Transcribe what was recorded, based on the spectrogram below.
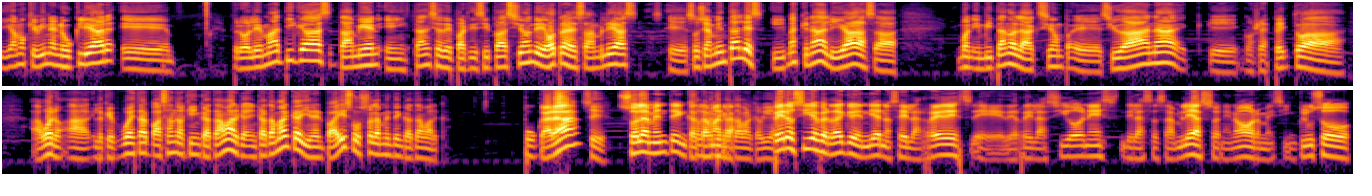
Digamos que viene a nuclear eh, problemáticas, también e instancias de participación de otras asambleas eh, socioambientales y más que nada ligadas a, bueno, invitando a la acción ciudadana que con respecto a, bueno, a lo que puede estar pasando aquí en Catamarca. ¿En Catamarca y en el país o solamente en Catamarca? Pucará, sí. solamente en Catamarca. Pero sí es verdad que hoy en día, no sé, las redes eh, de relaciones de las asambleas son enormes. Incluso,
